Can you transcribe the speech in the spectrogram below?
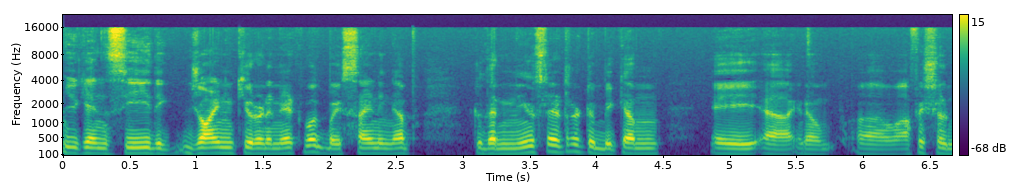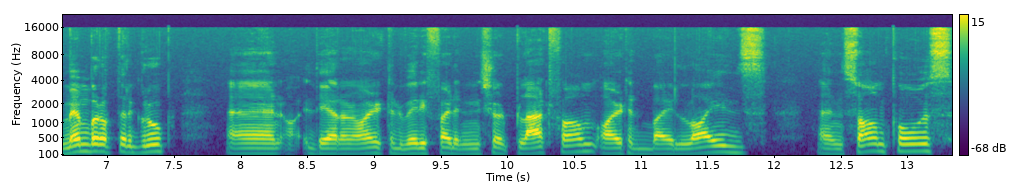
you can see the join Qredo network by signing up to their newsletter to become a uh, you know uh, official member of their group. And they are an audited verified and insured platform audited by Lloyds and Sompos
